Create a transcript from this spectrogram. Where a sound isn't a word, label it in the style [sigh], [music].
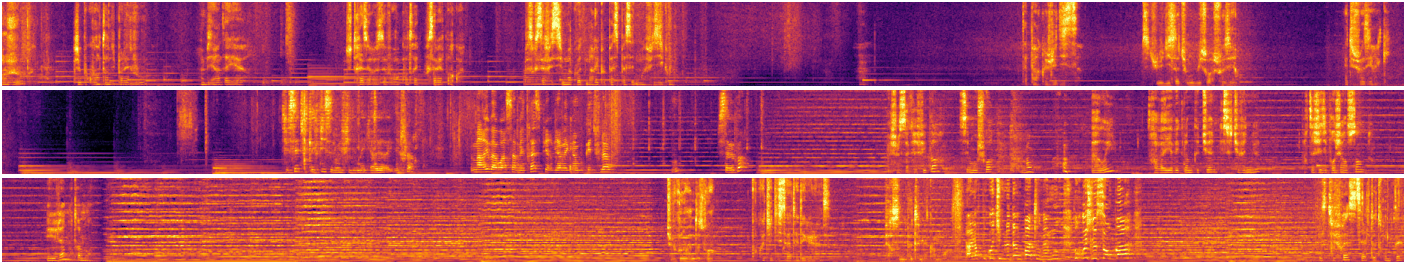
bonjour. J'ai beaucoup entendu parler de vous. En bien d'ailleurs. Je suis très heureuse de vous rencontrer. Vous savez pourquoi? Parce que ça fait six mois que votre mari peut pas se passer de moi physiquement. Hein? T'as peur que je lui dise ça? Si tu lui dis ça, tu m'obligeras à choisir. Et tu choisirais qui? Tu sais, toutes les filles se méfient des mecs qui arrivent avec des fleurs. Le mari va voir sa maîtresse, puis il revient avec un bouquet de fleurs. Hein? Tu savais pas? Je me sacrifie pas, c'est mon choix. Non. [laughs] Bah oui, travailler avec l'homme que tu aimes, qu'est-ce que tu veux de mieux? Partager des projets ensemble. Il est là, notre amour. De toi Pourquoi tu dis ça T'es dégueulasse. Personne ne peut t'aimer comme moi. Alors pourquoi tu me le donnes pas, ton amour? Pourquoi je le sens pas? Qu'est-ce que tu ferais si elle te trompait?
